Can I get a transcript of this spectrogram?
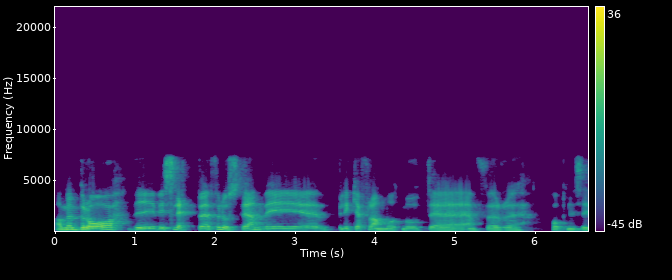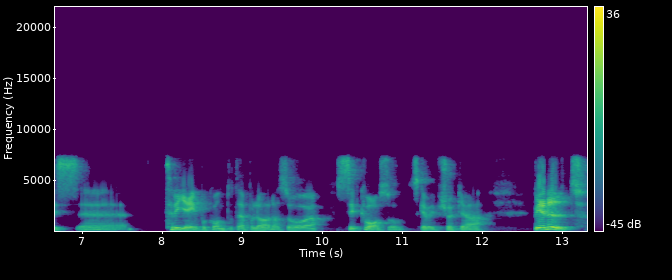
Ja, men bra. Vi, vi släpper förlusten. Vi blickar framåt mot eh, en förhoppningsvis eh, trea in på kontot här på lördag. Så sitt kvar så ska vi försöka bena ut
